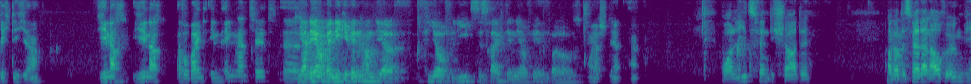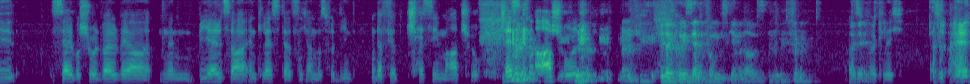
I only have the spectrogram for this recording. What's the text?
Richtig, ja. Je nach, je nach, wobei in England zählt. Äh, ja, nee, aber wenn die gewinnen, haben die ja vier auf Leeds, das reicht denen ja auf jeden Fall aus. Ja, ja. Boah, Leeds fände ich schade. Aber ja. das wäre dann auch irgendwie selber schuld, weil wer einen Bielsa entlässt, der hat es nicht anders verdient. Und dafür Jesse Macho. Jesse im Arsch. Wieder Grüße an Fums gehen raus. Also wirklich. Also, hä?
